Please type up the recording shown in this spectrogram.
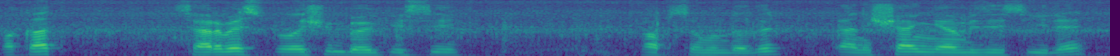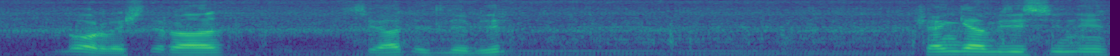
Fakat serbest dolaşım bölgesi kapsamındadır. Yani Schengen vizesiyle Norveç'te rahat seyahat edilebilir. Schengen vizesinin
